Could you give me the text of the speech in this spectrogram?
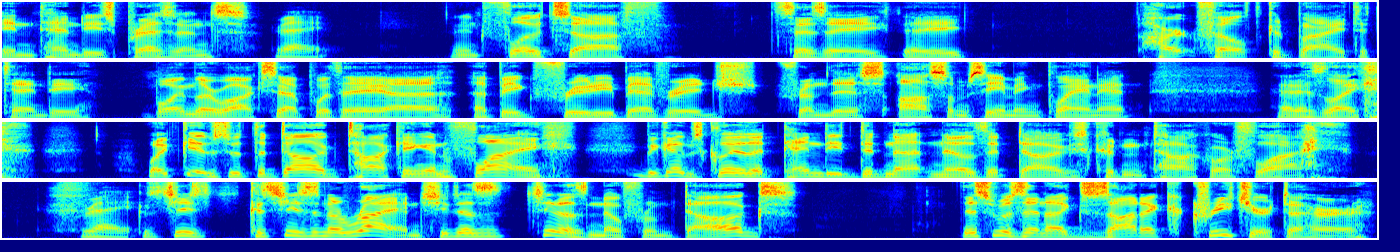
in Tendi's presence. Right. and it floats off, says a, a heartfelt goodbye to Tendi. Boimler walks up with a uh, a big fruity beverage from this awesome seeming planet, and is like, "What gives with the dog talking and flying?" It becomes clear that Tendi did not know that dogs couldn't talk or fly, Right. because she's because she's an Orion. She doesn't she doesn't know from dogs. This was an exotic creature to her.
